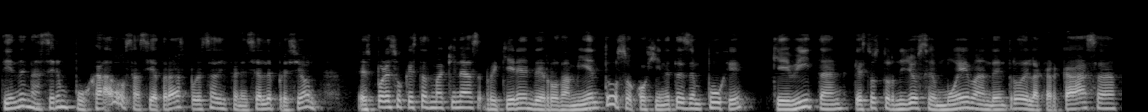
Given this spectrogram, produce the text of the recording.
tienden a ser empujados hacia atrás por esa diferencial de presión. Es por eso que estas máquinas requieren de rodamientos o cojinetes de empuje que evitan que estos tornillos se muevan dentro de la carcasa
